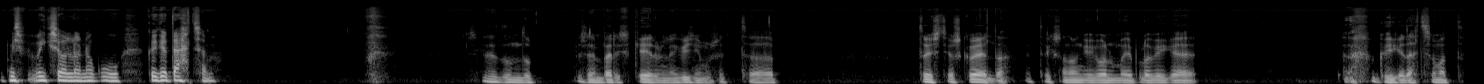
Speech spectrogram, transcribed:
et mis võiks olla nagu kõige tähtsam? see tundub, see on päris keeruline küsimus, et äh, tõesti ei oska öelda, et eks nad ongi kolm võib-olla kõige, kõige tähtsamat,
